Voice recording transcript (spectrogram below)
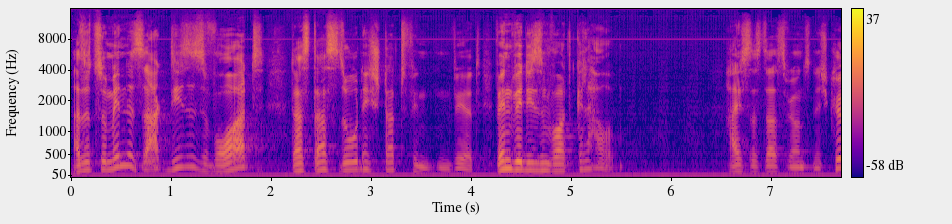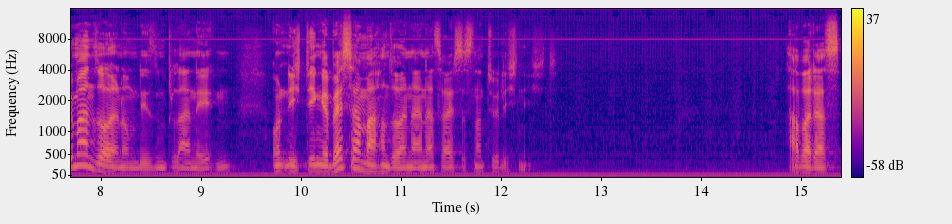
Also zumindest sagt dieses Wort, dass das so nicht stattfinden wird, wenn wir diesem Wort glauben. Heißt es, dass wir uns nicht kümmern sollen um diesen Planeten und nicht Dinge besser machen sollen? Nein, das heißt es natürlich nicht. Aber das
